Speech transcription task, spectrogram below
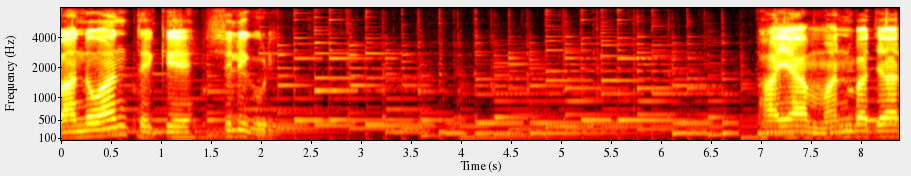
বান্দোয়ান থেকে শিলিগুড়ি। ভায়া মানবাজার,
